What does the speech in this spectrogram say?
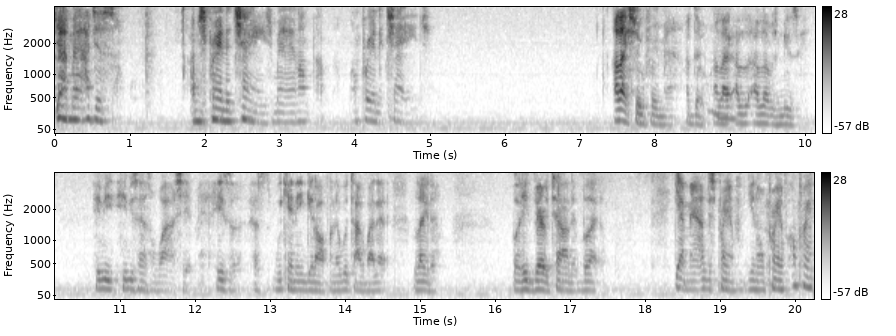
"Yeah, man, I just I'm just praying to change, man. I'm I'm, I'm praying to change." I like Suga Free, man. I do. I like. I, I love his music. He be he be saying some wild shit, man. He's a that's we can't even get off on that. We'll talk about that later. But he's very talented. But yeah, man, I'm just praying. For, you know, I'm praying. For, I'm praying.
